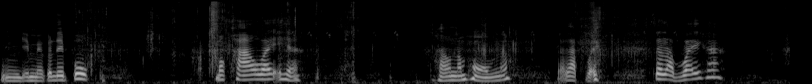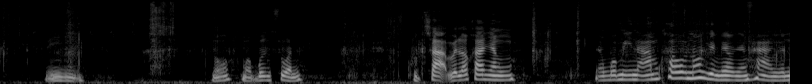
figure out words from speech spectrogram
อืมยายแม่ก็ได้ปลูกมะพร้าวไว้ค่ะมะพร้าวน้ำหอมเนาะสลับไว้ สลับไว้ค่ะ นี่เนาะมาเบิ่งสวน ขุดสระไว้แล้วค่ะ ยัง ยังบ่มีน้ำเข้าเนาะยายแมวยังห่างเงิน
